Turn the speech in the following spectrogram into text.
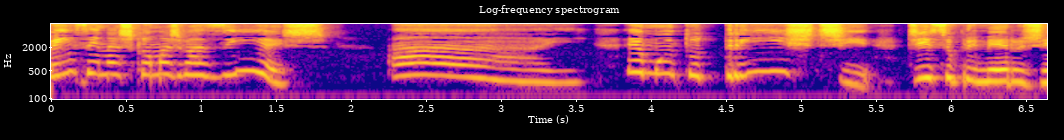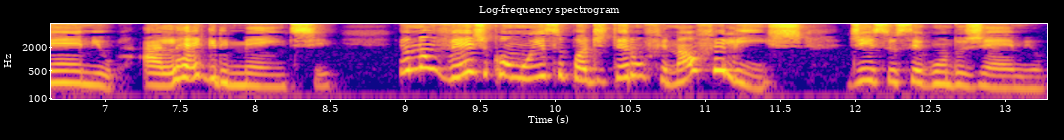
Pensem nas camas vazias. Ai, é muito triste, disse o primeiro gêmeo alegremente. Eu não vejo como isso pode ter um final feliz, disse o segundo gêmeo.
